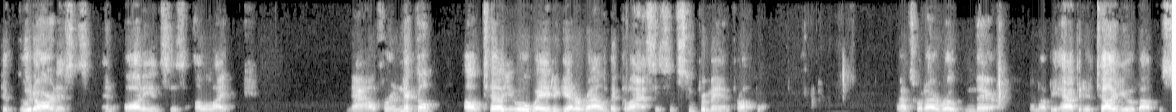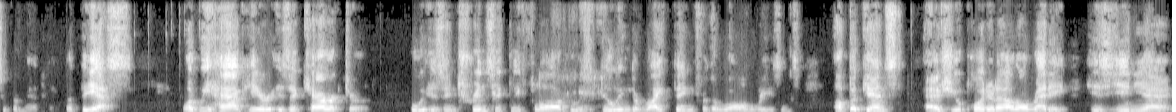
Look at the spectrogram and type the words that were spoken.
to good artists and audiences alike. Now, for a nickel, I'll tell you a way to get around the glasses of Superman problem. That's what I wrote in there, and I'll be happy to tell you about the Superman thing. But the, yes, what we have here is a character who is intrinsically flawed, who is doing the right thing for the wrong reasons, up against, as you pointed out already, his yin yang.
